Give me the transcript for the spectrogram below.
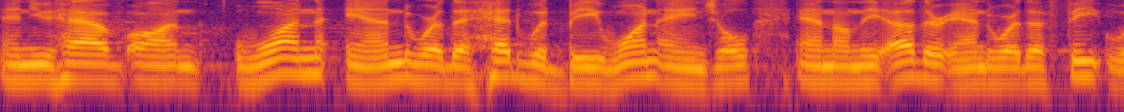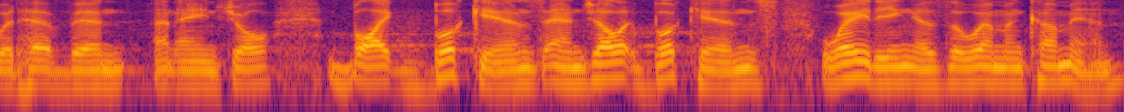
and you have on one end where the head would be one angel, and on the other end where the feet would have been an angel, like bookends, angelic bookends, waiting as the women come in,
